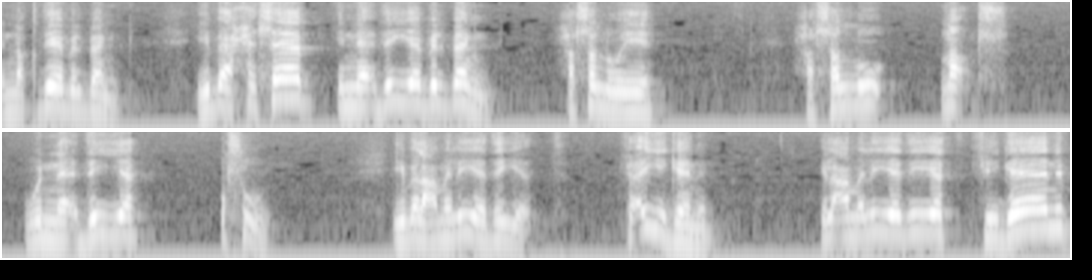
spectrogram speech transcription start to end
النقدية بالبنك. يبقى حساب النقدية بالبنك حصل له إيه؟ حصل له نقص والنقدية أصول. يبقى العملية ديت في أي جانب؟ العملية ديت في جانب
